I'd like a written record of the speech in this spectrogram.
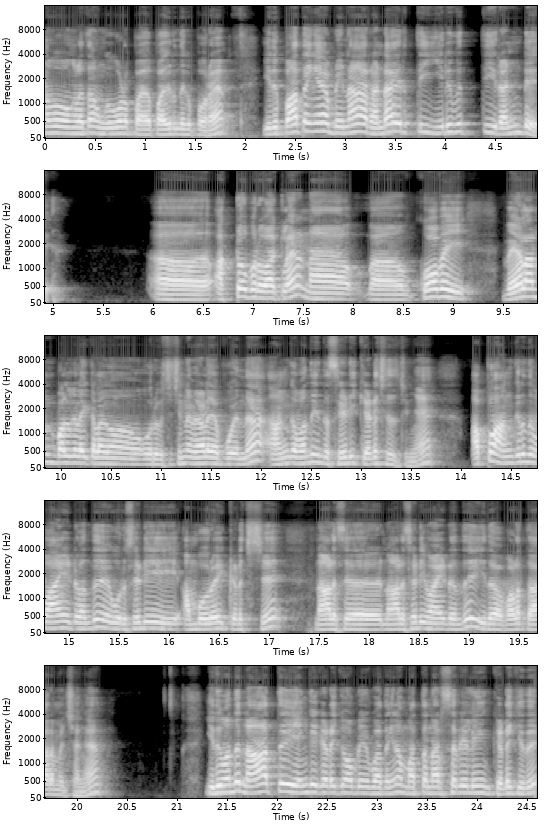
அனுபவங்களை தான் உங்கள் கூட ப பகிர்ந்துக்க போகிறேன் இது பார்த்தீங்க அப்படின்னா ரெண்டாயிரத்தி இருபத்தி ரெண்டு அக்டோபர் வாக்கில் நான் கோவை வேளாண் பல்கலைக்கழகம் ஒரு சின்ன வேலையாக போயிருந்தேன். அங்கே வந்து இந்த செடி கிடச்சிருச்சுங்க. அப்போ அங்கேருந்து வாங்கிட்டு வந்து ஒரு செடி ஐம்பது ரூபாய்க்கு கிடச்சிச்சு. நாலு செ நாலு செடி வாங்கிட்டு வந்து இதை வளர்த்த ஆரம்பித்தேங்க இது வந்து நாற்று எங்கே கிடைக்கும் அப்படின்னு பார்த்தீங்கன்னா மற்ற நர்சரிலையும் கிடைக்குது.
